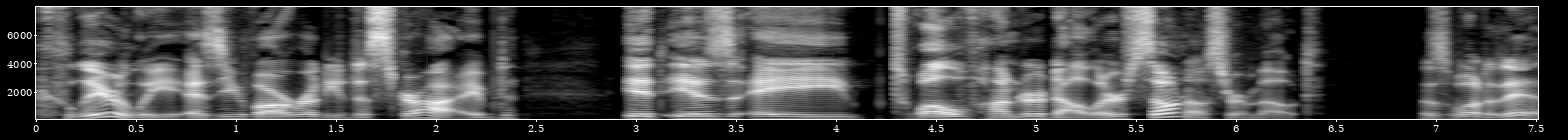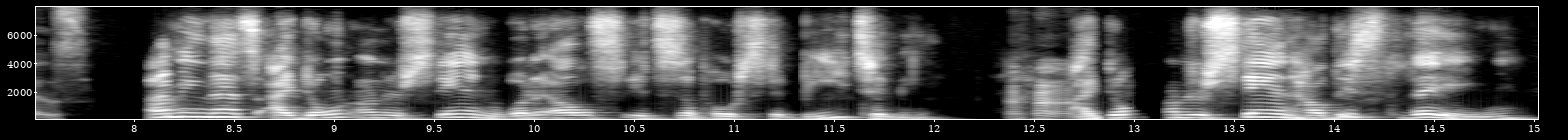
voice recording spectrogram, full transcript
clearly, as you've already described, it is a $1,200 Sonos remote, is what it is. I mean, that's, I don't understand what else it's supposed to be to me. Uh-huh. I don't understand how this thing,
